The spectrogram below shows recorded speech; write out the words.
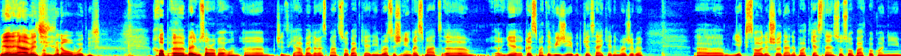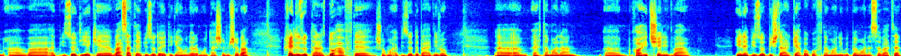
یعنی همه چیز نابود میشه. خب بریم سراغ اون چیزی که اول قسمت صحبت کردیم. راستش این قسمت یه قسمت ویژه بود که سعی کردیم راجبه یک سال شدن پادکست انسو صحبت بکنیم و اپیزودیه که وسط اپیزودهای دیگه همون داره منتشر میشه و خیلی زودتر از دو هفته شما اپیزود بعدی رو احتمالا خواهید شنید و این اپیزود بیشتر گپ و گفتمانی بود به مناسبت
